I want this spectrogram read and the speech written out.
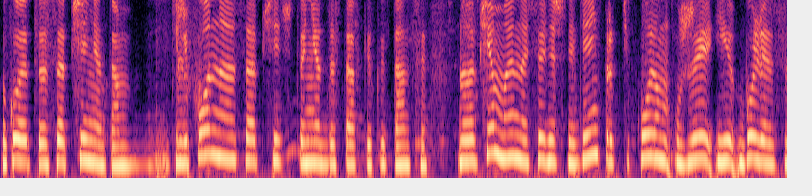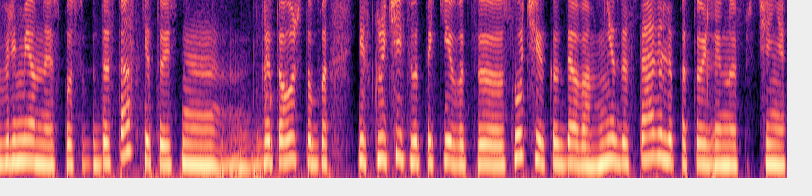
какое-то сообщение там телефонное сообщить, что нет доставки квитанции. Но вообще мы на сегодняшний день практикуем уже и более современные способы доставки, то есть для того, чтобы исключить вот такие вот э, случаи, когда вам не доставили по той или иной причине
